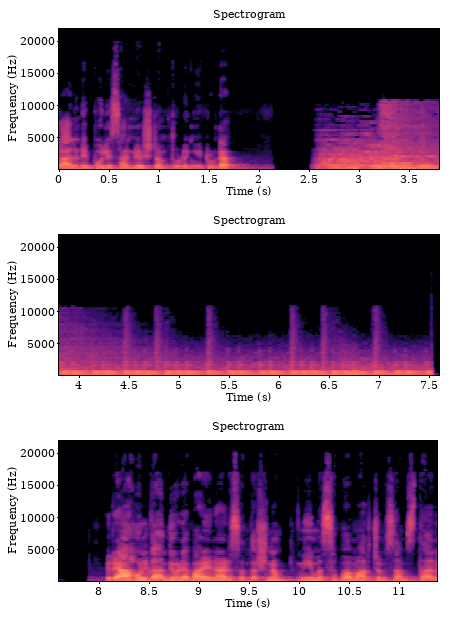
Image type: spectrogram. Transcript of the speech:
കാലടി പോലീസ് അന്വേഷണം തുടങ്ങിയിട്ടുണ്ട്. രാഹുൽ ഗാന്ധിയുടെ വയനാട് സന്ദർശനം. നിയമസഭാ മാർച്ചും സംസ്ഥാന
